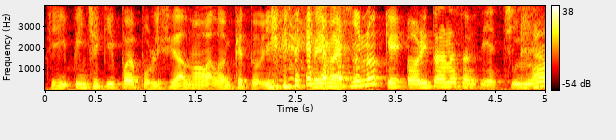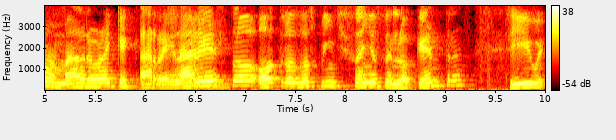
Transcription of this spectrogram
Sí, pinche equipo de publicidad mamalón que tuve. Me imagino que ahorita van a saber si chingada madre, ahora hay que arreglar Sí. esto, otros dos pinches años en lo que entran. Sí, güey.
